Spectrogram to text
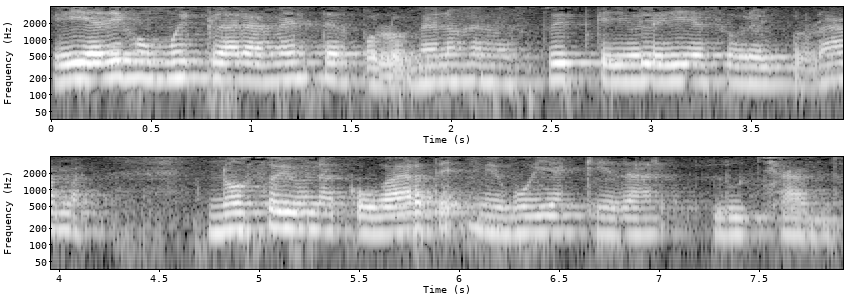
Ella dijo muy claramente, por lo menos en los tweets que yo leía sobre el programa, no soy una cobarde, me voy a quedar luchando.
